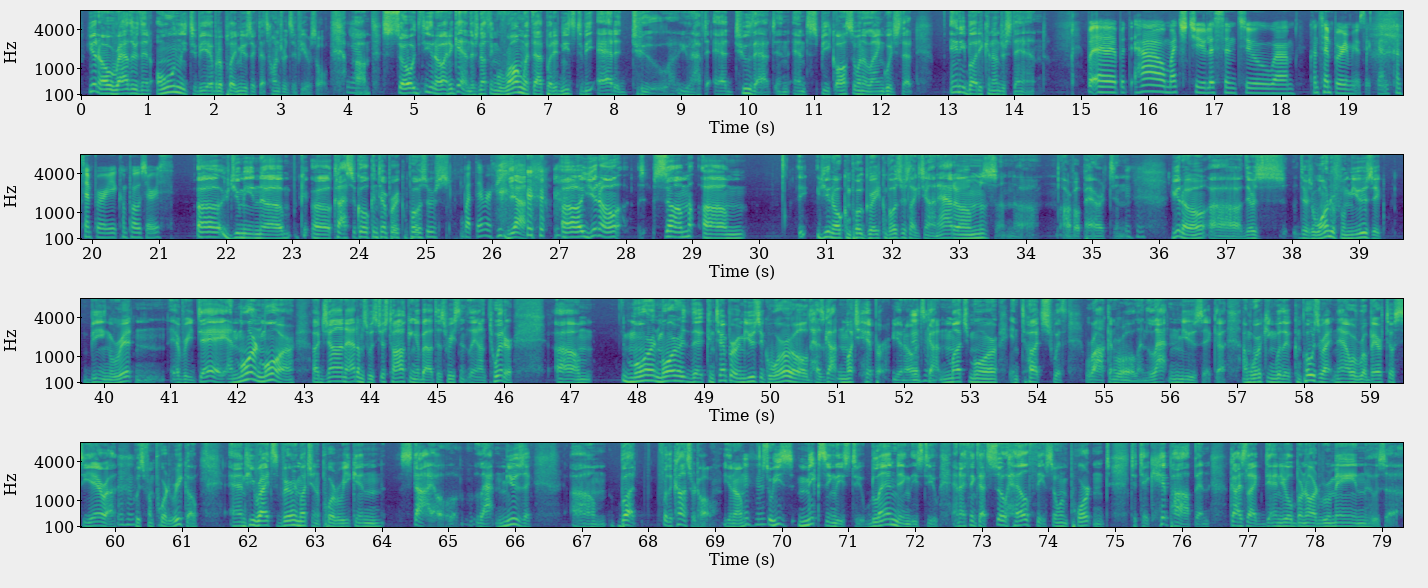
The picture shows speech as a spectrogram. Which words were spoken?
you know, rather than only to be able to play music that's hundreds of years old. Yeah. Um, so, you know, and again, there's nothing wrong with that, but it needs to be added to. You have to add to that and, and speak also in a language that anybody can understand. But uh, but how much do you listen to um, contemporary music and contemporary composers? Uh, you mean c- uh, classical contemporary composers? Whatever. yeah. Uh, you know, some, um, you know, compo- great composers like John Adams and uh, Arvo Pärt, and you know, uh, there's there's wonderful music being written every day, and more and more. Uh, John Adams was just talking about this recently on Twitter. Um, more and more the contemporary music world has gotten much hipper you know? It's gotten much more in touch with rock and roll and latin music. Uh, i'm working with a composer right now roberto sierra who's from puerto rico and he writes very much in a puerto rican style latin music. Um, but for the concert hall, you know? So he's mixing these two, blending these two. And I think that's so healthy, so important to take hip hop and guys like Daniel Bernard Roumain, who's a,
